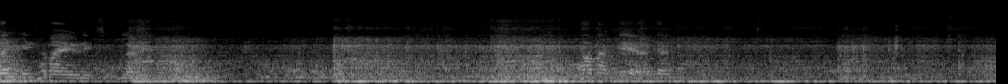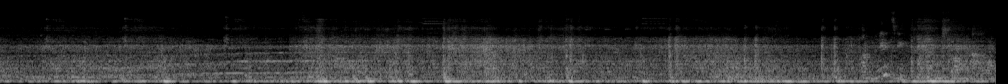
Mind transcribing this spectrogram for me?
I went into my own explosion. Oh, back here. I'm hitting people somehow.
